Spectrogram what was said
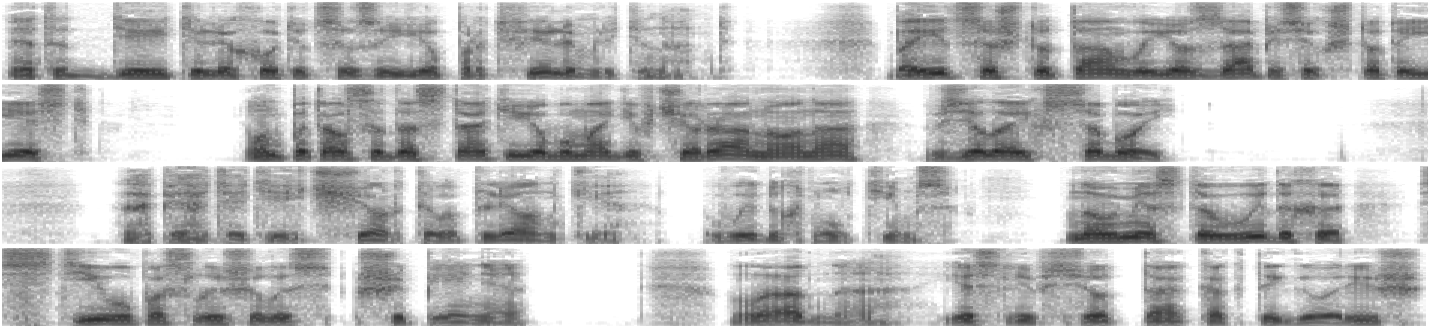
Этот деятель охотится за ее портфелем, лейтенант. Боится, что там в ее записях что-то есть. Он пытался достать ее бумаги вчера, но она взяла их с собой. — Опять эти чертовы пленки! — выдохнул Тимс. Но вместо выдоха Стиву послышалось шипение. — Ладно, если все так, как ты говоришь,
